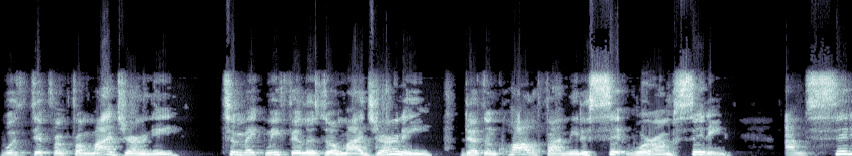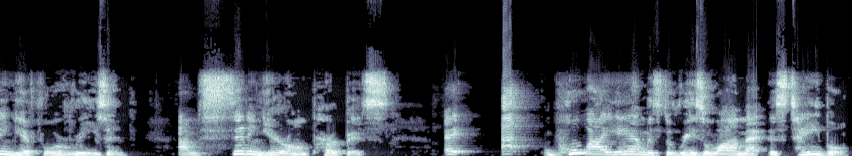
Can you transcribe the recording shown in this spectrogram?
was different from my journey to make me feel as though my journey doesn't qualify me to sit where I'm sitting. I'm sitting here for a reason. I'm sitting here on purpose. Hey, I, who I am is the reason why I'm at this table.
